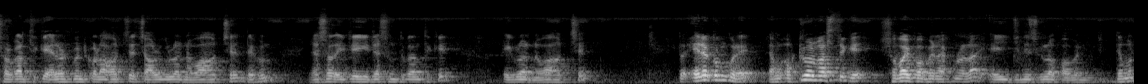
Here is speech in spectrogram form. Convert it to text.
সরকার থেকে অ্যালটমেন্ট করা হচ্ছে, চাউলগুলো নেওয়া হচ্ছে। দেখুন, রেশন এই রেশন দোকান থেকে এগুলো নেওয়া হচ্ছে। তো এরকম করে এবং অক্টোবর মাস থেকে সবাই পাবেন আপনারা এই জিনিসগুলো পাবেন। যেমন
